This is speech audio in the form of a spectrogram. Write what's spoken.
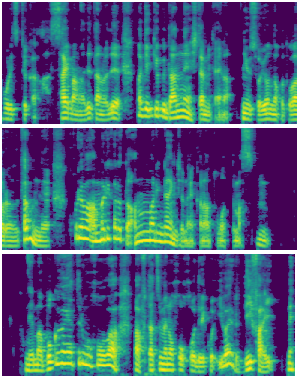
法律というか裁判が出たので、まあ、結局断念したみたいなニュースを読んだことがあるので、多分ね、これはアメリカだとあんまりないんじゃないかなと思ってます。うん。で、まあ、僕がやってる方法は、まあ、2つ目の方法で、こういわゆる DeFi、ね、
